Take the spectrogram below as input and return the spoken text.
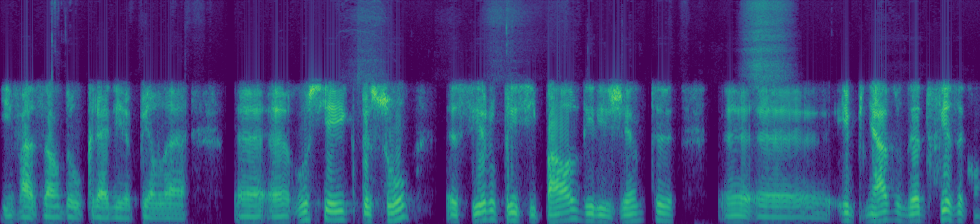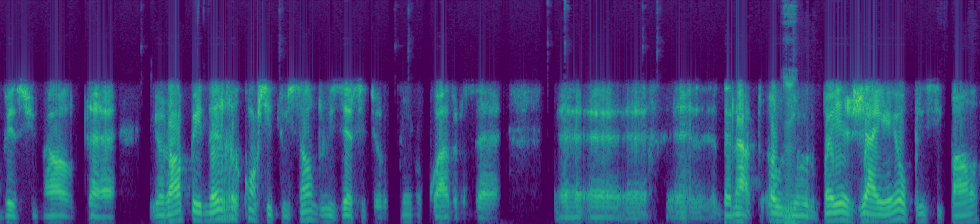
invasão da Ucrânia pela Rússia e que passou a ser o principal dirigente empenhado na defesa convencional da Europa e na reconstituição do exército europeu no quadro da, da NATO. A União hum. Europeia já é o principal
